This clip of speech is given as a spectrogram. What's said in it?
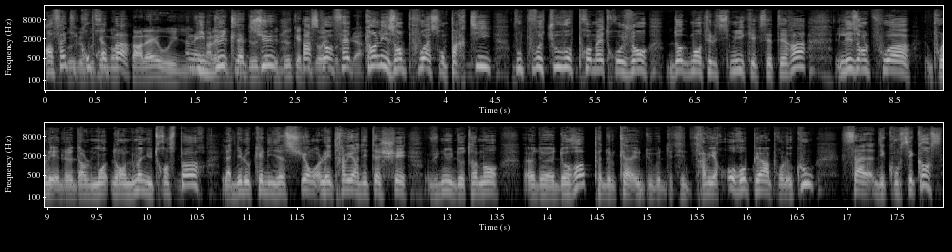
en fait, il ne comprend pas. parlais, il bute là-dessus parce qu'en fait, quand les emplois sont partis, vous pouvez toujours promettre aux gens d'augmenter le SMIC, etc. Les emplois pour les, dans, le, mo- dans le domaine du transport, la délocalisation, les travailleurs détachés venus notamment euh, de- d'Europe, de, de, de- des travailleurs européens pour le coup, ça a des conséquences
